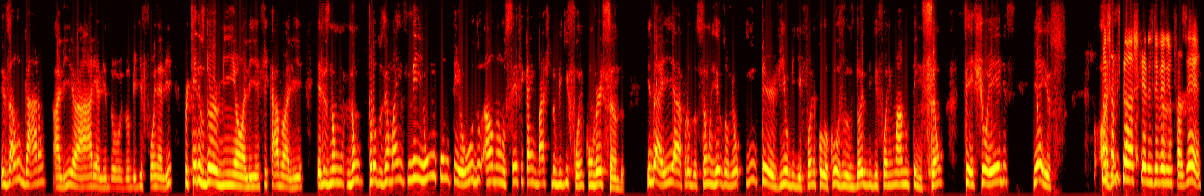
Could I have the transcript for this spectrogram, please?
eles alugaram ali a área ali do, do Big Fone ali, porque eles dormiam ali, ficavam ali, eles não, não produziam mais nenhum conteúdo ao não ser ficar embaixo do Big Fone conversando. E daí a produção resolveu intervir o Big Fone, colocou os dois Big Fone em manutenção, fechou eles E é isso. Mas sabe o que eu acho que eles deveriam fazer?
